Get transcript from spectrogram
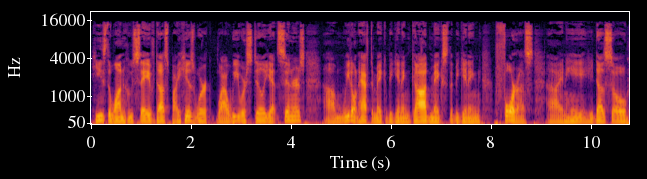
He's the one who saved us by His work while we were still yet sinners. Um, we don't have to make a beginning. God makes the beginning for us, uh, and He He does so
